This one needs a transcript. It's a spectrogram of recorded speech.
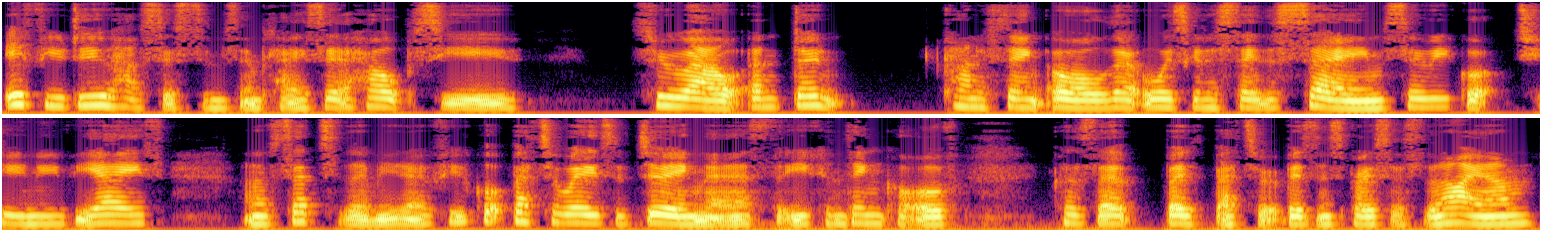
if you do have systems in place, it helps you throughout and don't kind of think, oh, they're always going to stay the same. So we've got two new VAs and I've said to them, you know, if you've got better ways of doing this that you can think of, because they're both better at business process than I am,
